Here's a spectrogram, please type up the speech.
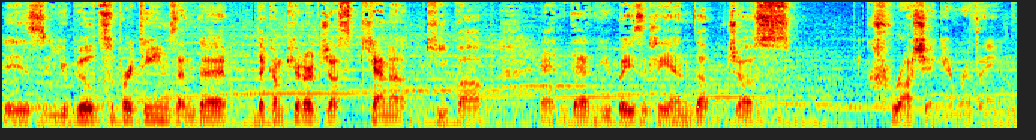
is you build super teams and the the computer just cannot keep up. And then you basically end up just crushing everything.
